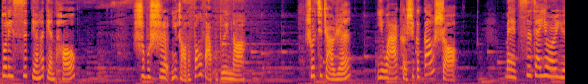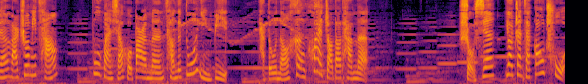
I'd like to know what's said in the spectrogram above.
多丽丝点了点头。是不是你找的方法不对呢？说起找人，伊娃可是个高手。每次在幼儿园玩捉迷藏，不管小伙伴们藏得多隐蔽，他都能很快找到他们。首先要站在高处。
